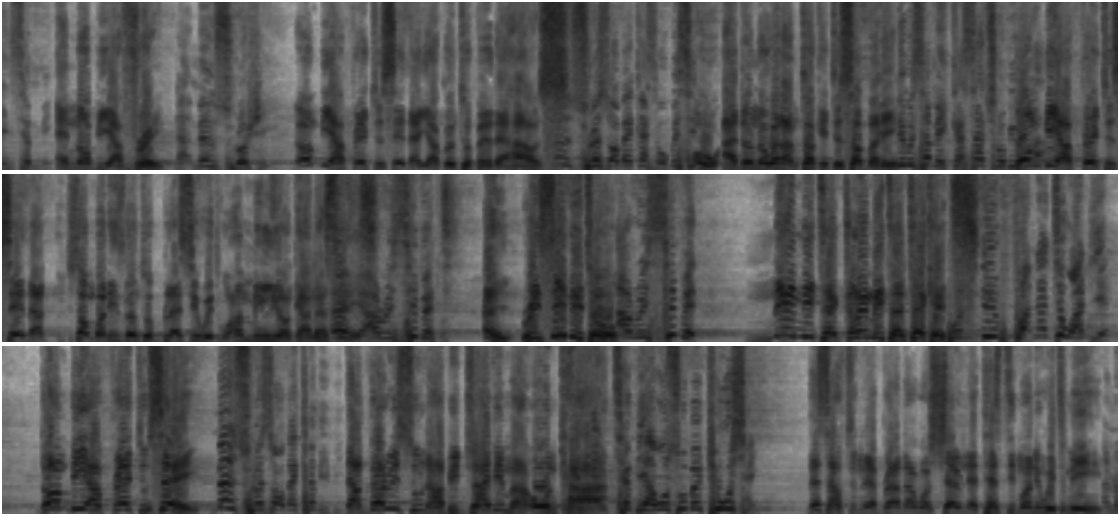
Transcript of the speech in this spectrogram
nsɛm mi and not be afraid. na mɛnsuro hwee Don't be afraid to say that you are going to build a house. mɛnsuro sɛ wobɛka sɛ wobɛsi Oh, I don't know what I'm talking to somebody. nim sɛ mekasa kyerɛ bi Don't be afraid to say that somebody is going to bless you with one million Ghana Hey, I receive it. Hey, receive it all. I receive it. Name it and claim it and take it. Wodi mfa na gye wadeɛ. Don't be afraid to say Mɛnsuro sɛ wobɛka biribi. that very soon I'll be driving my own car. Kyɛ bia wo nso wobɛtwi wo hyɛn. This afternoon, a brother was sharing a testimony with me. And,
